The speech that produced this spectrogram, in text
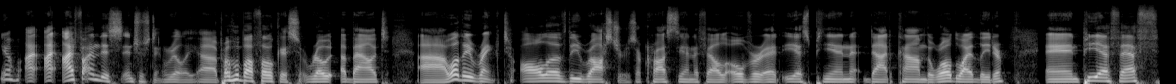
you know, I, I find this interesting, really. Uh, Pro Football Focus wrote about, uh, well, they ranked all of the rosters across the NFL over at ESPN.com, the worldwide leader. And PFF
